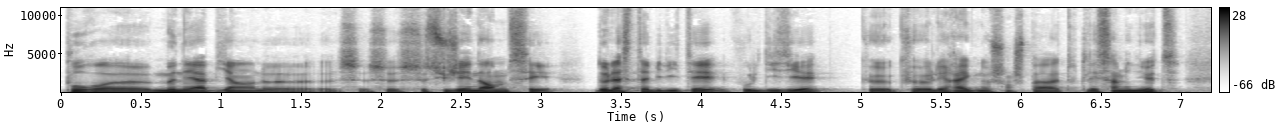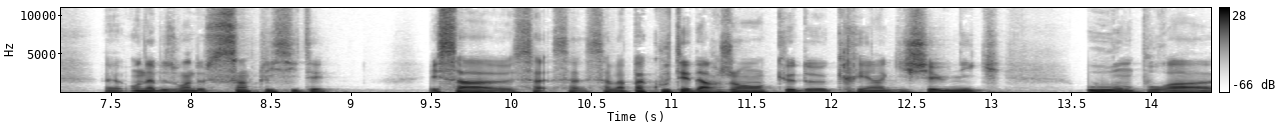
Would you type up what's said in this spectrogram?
pour euh, mener à bien le, ce, sujet énorme, c'est de la stabilité, vous le disiez, que, que, les règles ne changent pas toutes les cinq minutes. Euh, on a besoin de simplicité. Et ça, ça, ça va pas coûter d'argent que de créer un guichet unique où on pourra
